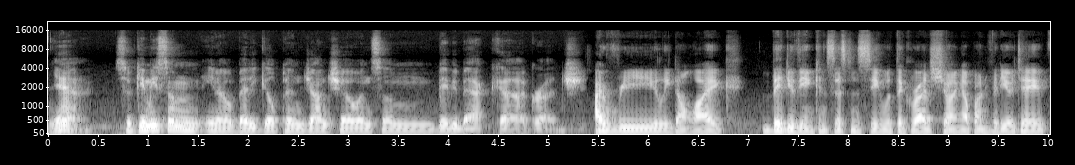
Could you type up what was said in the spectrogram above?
Yeah. So give me some, you know, Betty Gilpin, John Cho, and some baby back uh, grudge. I really don't like they do the inconsistency with the grudge showing up on videotape.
